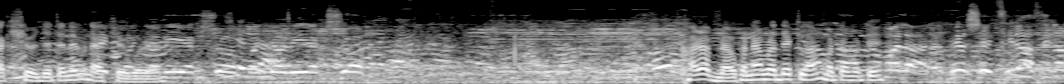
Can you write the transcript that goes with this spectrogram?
একশো, যেটা নেবেন একশো করে। খারাপ না, ওখানে আমরা দেখলাম মোটামুটি। আছে এটা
